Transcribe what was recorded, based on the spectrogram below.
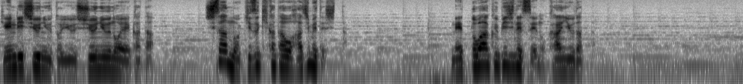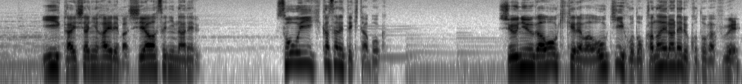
権利収入という収入の得方資産の築き方を初めて知った。ネットワークビジネスへの勧誘だった。いい会社に入れば幸せになれる。そう言い聞かされてきた僕。収入が大きければ大きいほど叶えられることが増え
